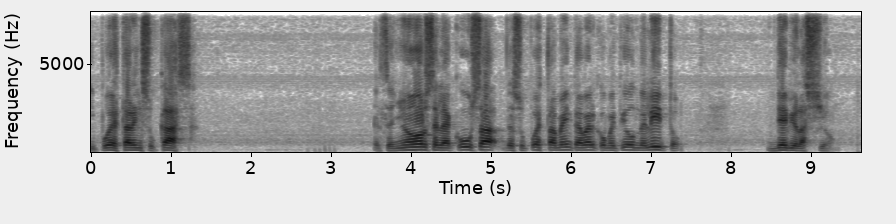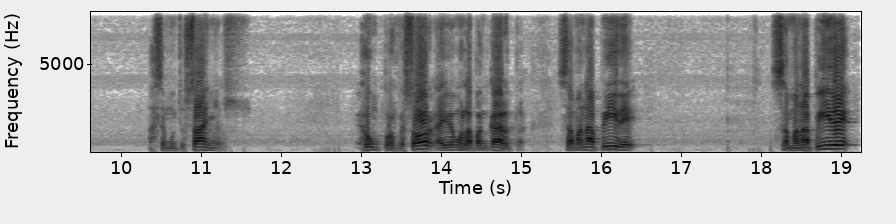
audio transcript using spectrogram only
y puede estar en su casa. El señor se le acusa de supuestamente haber cometido un delito de violación hace muchos años, es un profesor, ahí vemos la pancarta. Samaná pide, Samaná pide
